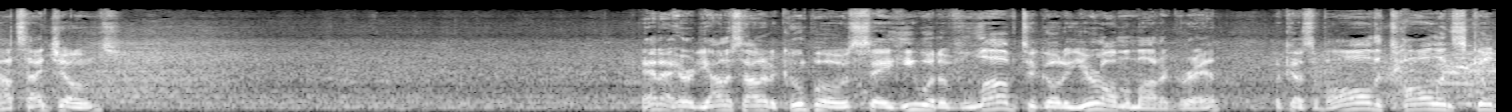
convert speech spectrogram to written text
Outside Jones. And I heard Giannis Antetokounmpo say he would have loved to go to your alma mater, Grant, because of all the tall and skilled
